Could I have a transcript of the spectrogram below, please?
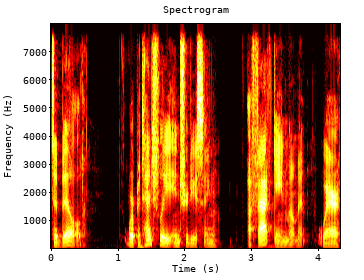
to build, we're potentially introducing a fat gain moment where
